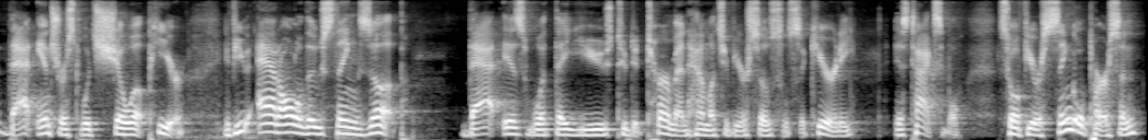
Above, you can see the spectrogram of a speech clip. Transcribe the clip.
That interest would show up here. If you add all of those things up, that is what they use to determine how much of your Social Security is taxable. So if you're a single person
